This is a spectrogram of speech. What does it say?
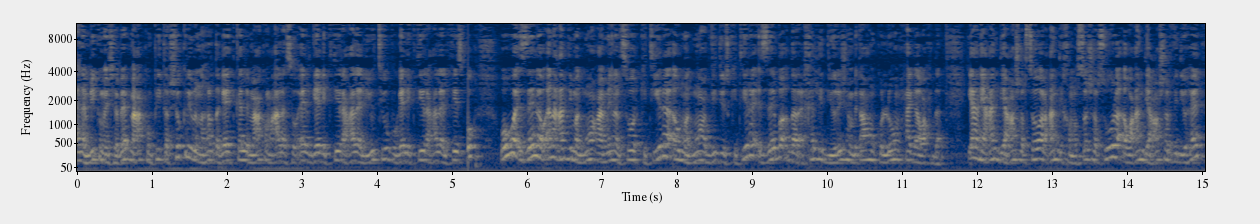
أهلا بيكم يا شباب معاكم بيتر شكري والنهاردة جاي أتكلم معاكم على سؤال جالي كتير على اليوتيوب وجالي كتير على الفيسبوك وهو إزاي لو أنا عندي مجموعة من الصور كتيرة أو مجموعة videos كتيرة إزاي بقدر أخلي ال duration بتاعهم كلهم حاجة واحدة؟ يعني عندي 10 صور عندي 15 صورة أو عندي 10 فيديوهات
